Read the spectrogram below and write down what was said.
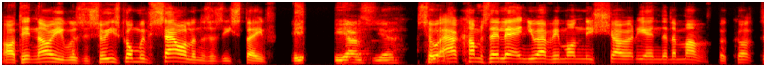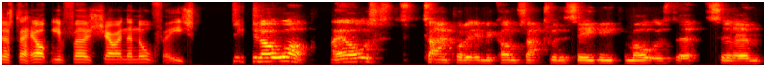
I didn't know he was. So he's gone with Sauerlands, has he, Steve? He, he has, yeah. So yeah. how comes they're letting you have him on this show at the end of the month? Because just to help your first show in the northeast. You know what? I always try and put it in my contracts with the TV promoters that um,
